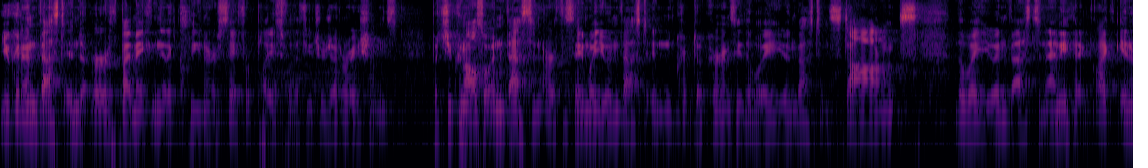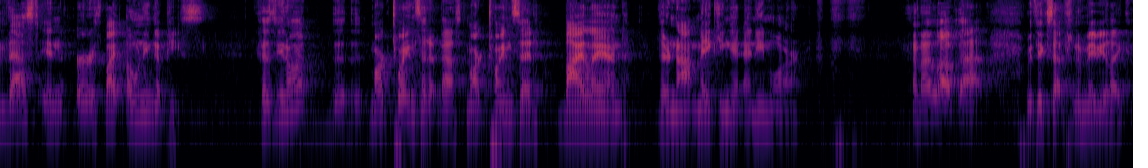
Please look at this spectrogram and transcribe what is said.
you can invest into earth by making it a cleaner, safer place for the future generations. But you can also invest in earth the same way you invest in cryptocurrency, the way you invest in stocks, the way you invest in anything. Like, invest in earth by owning a piece. Because you know what? The, Mark Twain said it best. Mark Twain said, buy land. They're not making it anymore. and I love that. With the exception of maybe like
